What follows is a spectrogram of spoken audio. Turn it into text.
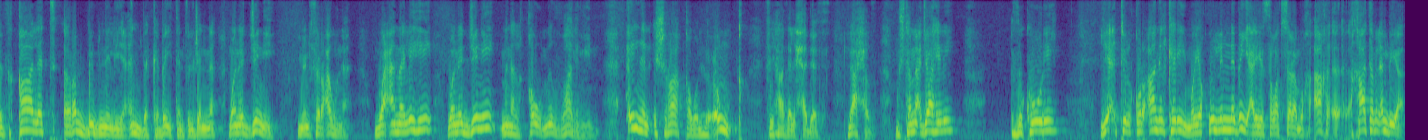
إذ قالت رب ابن لي عندك بيتا في الجنة ونجني من فرعون وعمله ونجني من القوم الظالمين. أين الإشراق والعمق في هذا الحدث. لاحظ مجتمع جاهلي ذكوري يأتي القرآن الكريم ويقول للنبي عليه الصلاة والسلام خاتم الأنبياء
